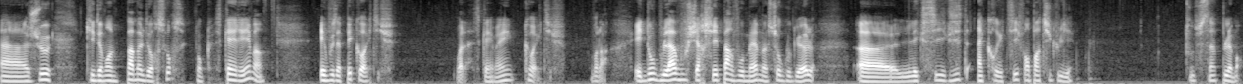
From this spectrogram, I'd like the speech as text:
un, jeu qui demande pas mal de ressources, donc Skyrim, et vous tapez correctif. Voilà, Skyrim correctif. Voilà. Et donc là, vous cherchez par vous-même sur Google euh, s'il existe un correctif en particulier. Tout simplement.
